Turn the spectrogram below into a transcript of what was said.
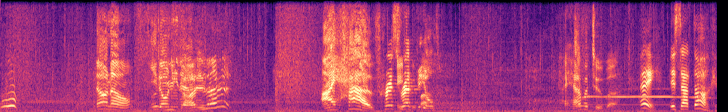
no. No, you don't you need to dodge edit. that? I have Chris a Redfield. Tuba. I have a tuba. Hey, it's that dog. Hey,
